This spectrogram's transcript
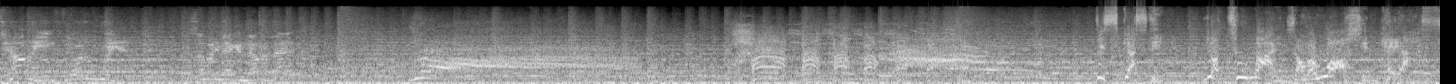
Tony for the win. Somebody make a two minds are awash in chaos!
